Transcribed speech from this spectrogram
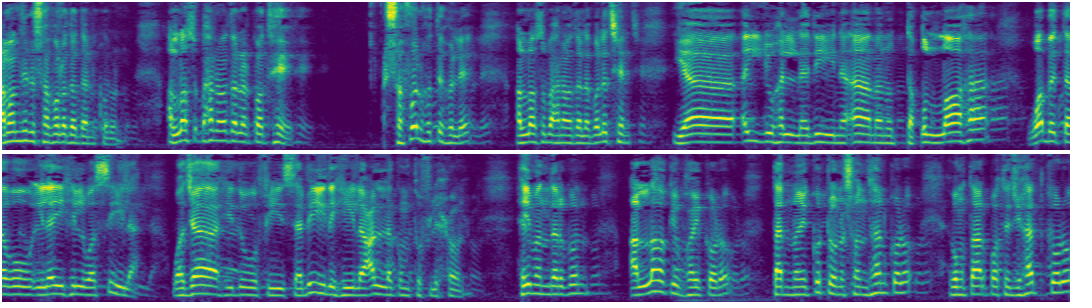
আমাদেরকে সফলতা দান করুন। আল্লাহ সুবাহ পথে সফল হতে হলে আল্লাহ সুবাহ বলেছেন আইয়ুহাল্লাযীনা আমানুত্তাকুল্লাহা ওয়াবতাগু ইলাইহিল ওয়াসিলা ওয়াজাহিদু ফি সাবিলিহি লাআল্লাকুম তুফলিহুন। হে ইমানদারগণ, আল্লাহকে ভয় করো, তার নৈকট্য অনুসন্ধান করো এবং তার পথে জিহাদ করো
